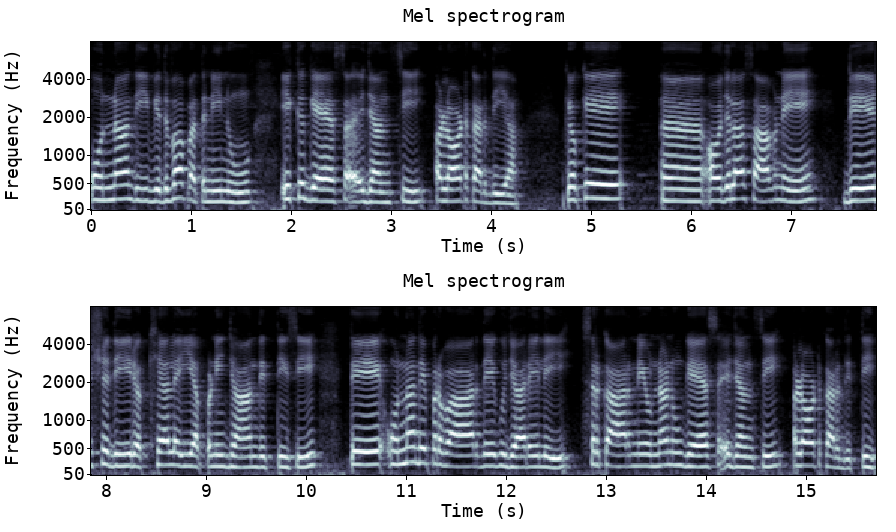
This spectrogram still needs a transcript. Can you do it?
ਉਹਨਾਂ ਦੀ ਵਿਧਵਾ ਪਤਨੀ ਨੂੰ ਇੱਕ ਗੈਸ ਏਜੰਸੀ ਅਲਾਟ ਕਰਦੀ ਆ। ਕਿਉਂਕਿ ਔਜਲਾ ਸਾਹਿਬ ਨੇ ਦੇਸ਼ ਦੀ ਰੱਖਿਆ ਲਈ ਆਪਣੀ ਜਾਨ ਦਿੱਤੀ ਸੀ ਤੇ ਉਹਨਾਂ ਦੇ ਪਰਿਵਾਰ ਦੇ ਗੁਜ਼ਾਰੇ ਲਈ ਸਰਕਾਰ ਨੇ ਉਹਨਾਂ ਨੂੰ ਗੈਸ ਏਜੰਸੀ ਅਲਾਟ ਕਰ ਦਿੱਤੀ।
